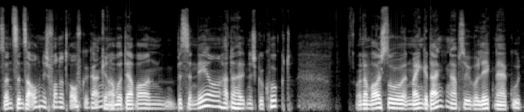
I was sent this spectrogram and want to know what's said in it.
sonst sind sie auch nicht vorne drauf gegangen, Genau. aber der war ein bisschen näher, hatte halt nicht geguckt. Und dann war ich so in meinen Gedanken, habe so überlegt, naja gut,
